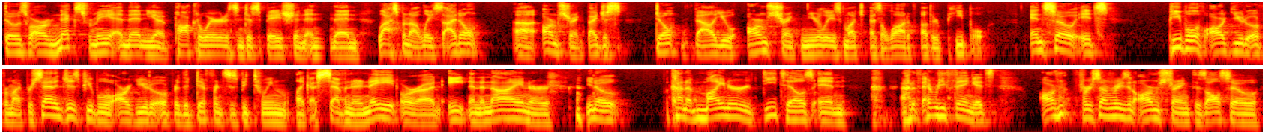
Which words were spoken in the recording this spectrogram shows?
Those are next for me. And then you have pocket awareness, anticipation, and then last but not least, I don't uh, arm strength. I just don't value arm strength nearly as much as a lot of other people. And so it's people have argued over my percentages. People have argued over the differences between like a seven and an eight or an eight and a nine or, you know, kind of minor details. And out of everything, it's arm, for some reason, arm strength is also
